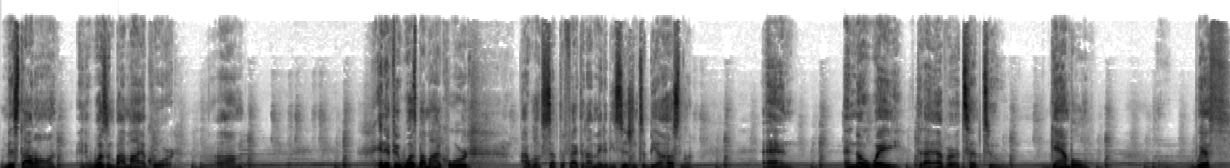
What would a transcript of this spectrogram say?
missed out on, and it wasn't by my accord. Um, and if it was by my accord, I will accept the fact that I made a decision to be a hustler, and in no way did I ever attempt to gamble with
